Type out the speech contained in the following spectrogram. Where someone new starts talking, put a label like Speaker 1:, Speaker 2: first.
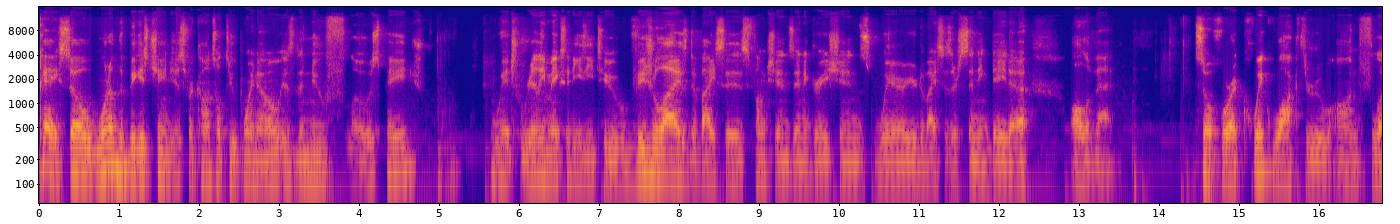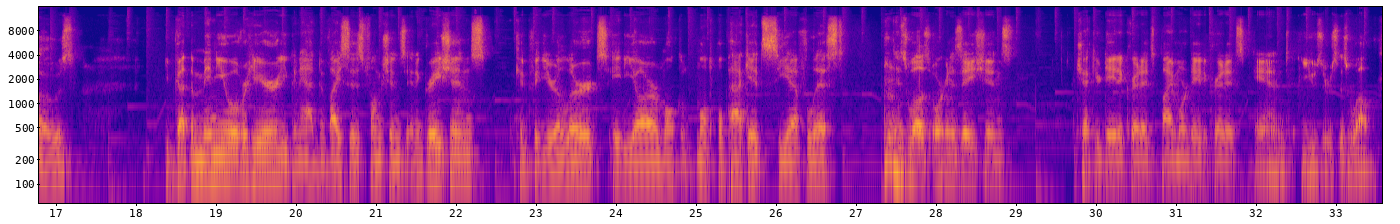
Speaker 1: Okay, so one of the biggest changes for Console 2.0 is the new flows page, which really makes it easy to visualize devices, functions, integrations, where your devices are sending data, all of that. So for a quick walkthrough on flows, you've got the menu over here. You can add devices, functions, integrations, configure alerts, ADR, multiple packets, CF list, as well as organizations, check your data credits, buy more data credits, and users as well.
